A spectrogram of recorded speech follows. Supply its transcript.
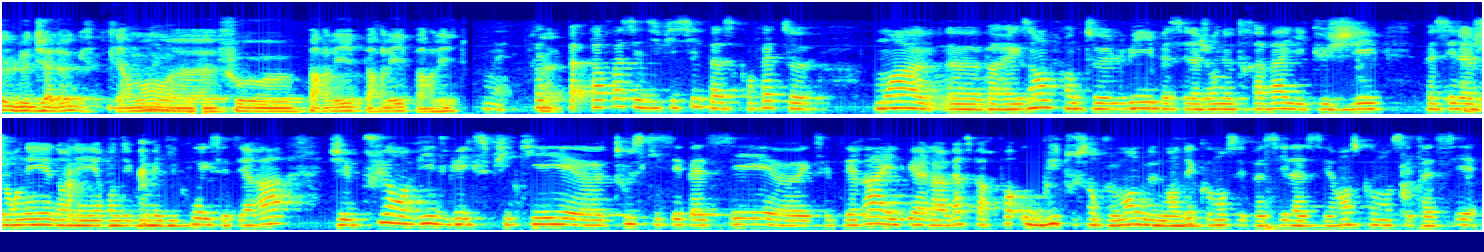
Le dialogue clairement euh, faut parler parler parler Ouais. En fait, Ouais. pa- parfois c'est difficile parce qu'en fait, euh, moi, euh, par exemple, quand euh, lui passait la journée au travail et que j'ai passé la journée dans les rendez-vous médicaux, etc., j'ai plus envie de lui expliquer euh, tout ce qui s'est passé, euh, etc. Et lui, à l'inverse, parfois oublie tout simplement de me demander comment s'est passée la séance, comment s'est passé.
